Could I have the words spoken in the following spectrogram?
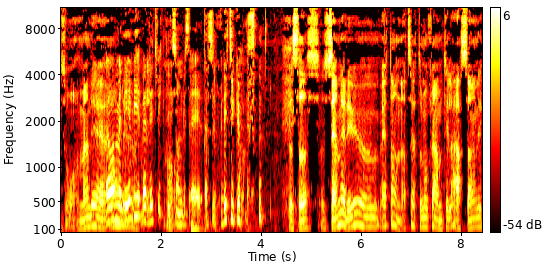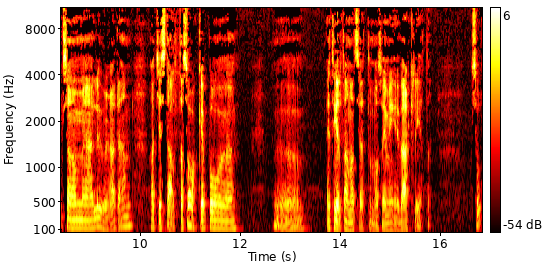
Så, men det är... Ja, men det är vi- väldigt viktigt Ja. som du säger. Alltså, för det tycker jag också. Precis. Sen är det ju ett annat sätt att nå fram till läsaren, liksom eh, lura den. Att gestalta saker på eh, ett helt annat sätt än vad som är med i verkligheten. Så.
